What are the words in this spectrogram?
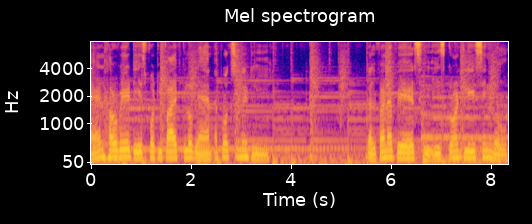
and her weight is 45 kilogram approximately. Girlfriend affairs he is currently single.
